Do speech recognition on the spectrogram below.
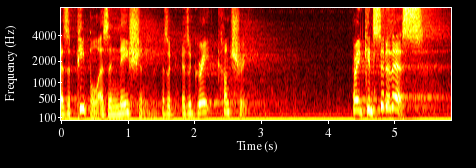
as a people, as a nation, as a, as a great country. I mean, consider this.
